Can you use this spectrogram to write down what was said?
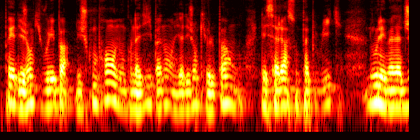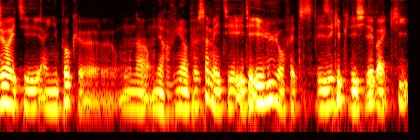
Après, il y a des gens qui voulaient pas. Mais je comprends. Donc on a dit, bah non, il y a des gens qui veulent pas. les salaires sont pas publics. Nous, les managers étaient à une époque, euh, on est revenu un peu ça, mais étaient, élus en fait. C'était les équipes qui décidaient, bah, qui,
